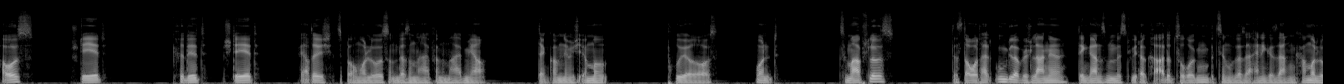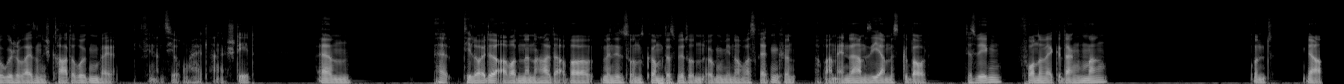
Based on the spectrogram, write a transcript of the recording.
Haus steht, Kredit steht, fertig, jetzt bauen wir los und das innerhalb von einem halben Jahr. Dann kommt nämlich immer früher raus. Und zum Abschluss, das dauert halt unglaublich lange, den ganzen Mist wieder gerade zu rücken, beziehungsweise einige Sachen kann man logischerweise nicht gerade rücken, weil die Finanzierung halt lange steht. Ähm, äh, die Leute erwarten dann halt aber, wenn sie zu uns kommen, dass wir dann irgendwie noch was retten können. Aber am Ende haben sie ja Mist gebaut. Deswegen vorneweg Gedanken machen. Und ja,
